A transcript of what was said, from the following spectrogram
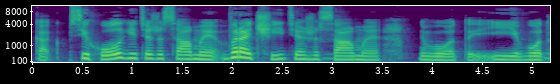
как психологи те же самые, врачи те же самые, вот, и вот,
